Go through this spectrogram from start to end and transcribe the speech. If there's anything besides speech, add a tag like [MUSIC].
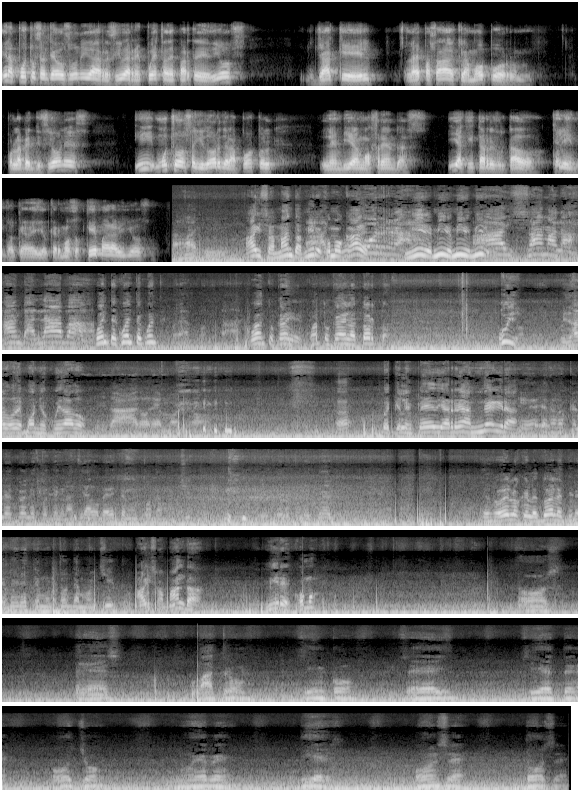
El apóstol Santiago Zúñiga recibe respuesta de parte de Dios, ya que él la vez pasada clamó por, por las bendiciones y muchos seguidores del apóstol le envían ofrendas. Y aquí está el resultado. Qué lindo, qué bello, qué hermoso, qué maravilloso. Ay, Samantha, mire cómo cae. Mire, mire, mire, mire. Ay, Sama, la janda lava. Cuente, cuente, cuente. ¿Cuánto cae? ¿Cuánto cae la torta? Uy, cuidado, demonio, cuidado. Cuidado, demonio. [LAUGHS] Ah, pues que les pegue diarrea negra. Sí, eso es lo que les duele, pues desgraciado, ver este montón de monchitos. Eso es lo que les duele. Eso es lo que les duele, Tito. Ver este montón de monchitos. Ay, Samantha. Mire, ¿cómo? Dos, tres, cuatro, cinco, seis, siete, ocho, nueve, diez, once, doce.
